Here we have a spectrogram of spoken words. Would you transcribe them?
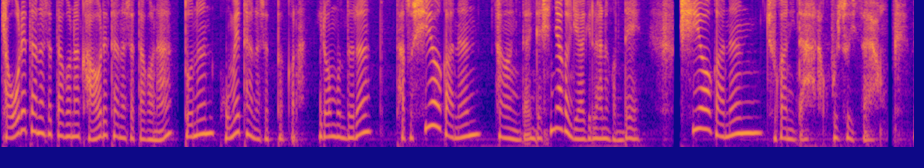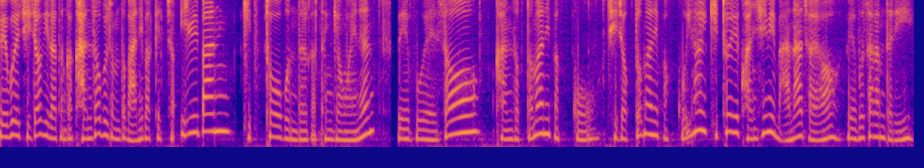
겨울에 태어나셨다거나 가을에 태어나셨다거나 또는 봄에 태어나셨다거나 이런 분들은 다소 쉬어가는 상황입니다. 그러니까 신약을 이야기를 하는 건데 쉬어가는 주간이다라고 볼 수 있어요. 외부의 지적이라든가 간섭을 좀 더 많이 받겠죠. 일반 기토분들 같은 경우에는 외부에서 간섭도 많이 받고 지적도 많이 받고 이상하게 기토에게 관심이 많아져요. 외부 사람들이.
